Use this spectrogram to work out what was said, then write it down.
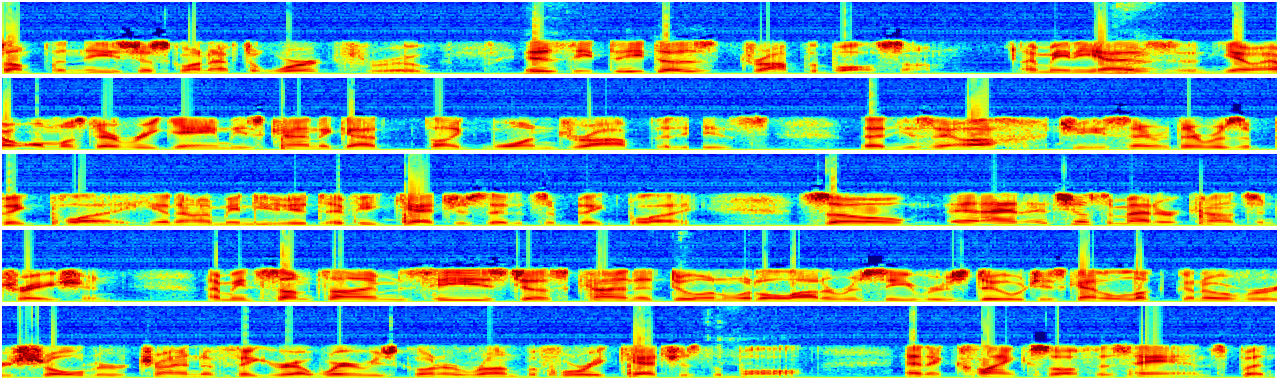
something he's just going to have to work through, is he he does drop the ball some. I mean, he has you know almost every game he's kind of got like one drop that is that you say, oh, geez, there, there was a big play. You know, I mean, you, if he catches it, it's a big play. So, and it's just a matter of concentration. I mean, sometimes he's just kind of doing what a lot of receivers do, which is kind of looking over his shoulder, trying to figure out where he's going to run before he catches the ball, and it clanks off his hands. But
